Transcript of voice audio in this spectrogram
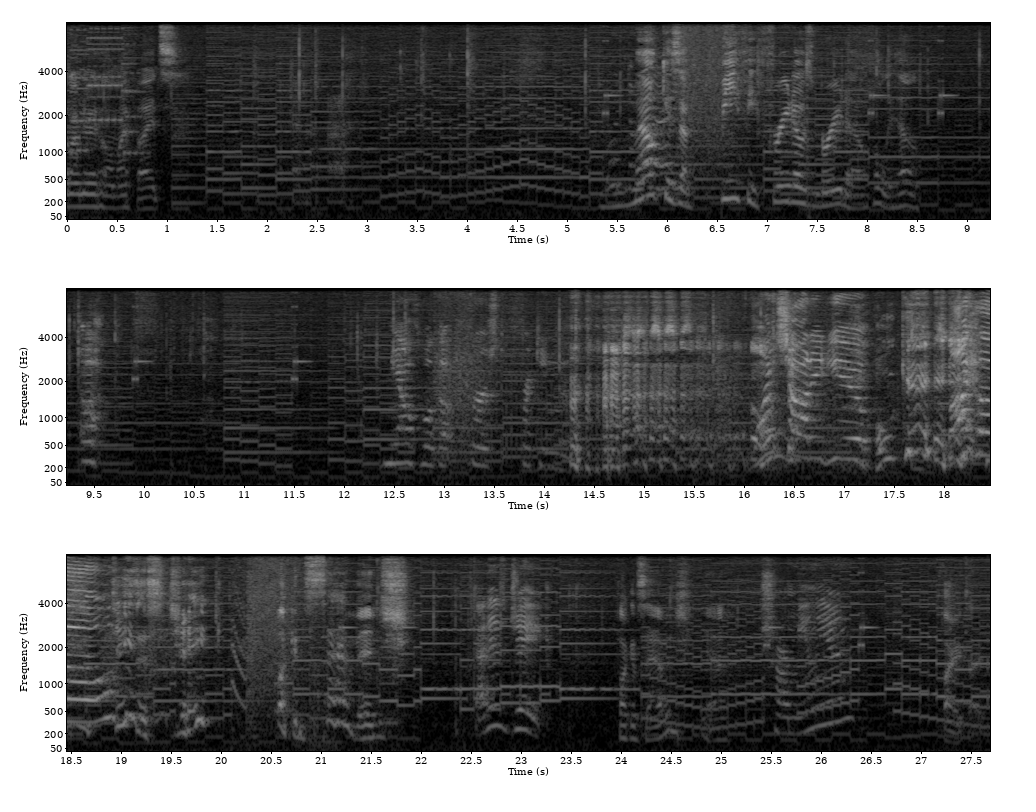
What I'm doing in all my fights. Milk is a beefy Fritos burrito. Holy hell. Ugh. Meowth woke up first freaking. One shotted you! Okay. Bye ho! Jesus, Jake. Fucking savage. That is Jake. Fucking savage? Yeah. Charmeleon? Fire type.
